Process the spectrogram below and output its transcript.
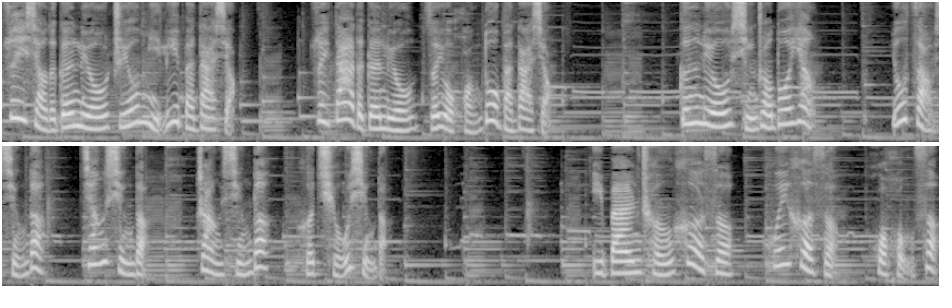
最小的根瘤只有米粒般大小，最大的根瘤则有黄豆般大小。根瘤形状多样，有枣形的、浆形的、掌形的和球形的。一般呈褐色、灰褐色或红色。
